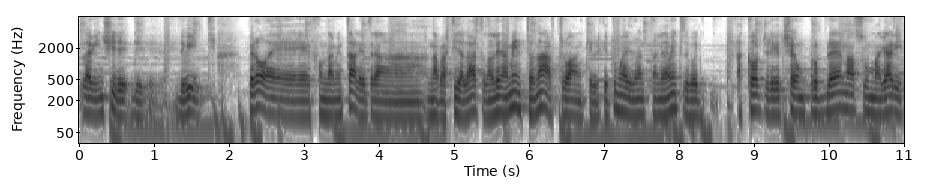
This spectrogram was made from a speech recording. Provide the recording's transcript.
la vinci dei 20. Però è fondamentale tra una partita e l'altra, un allenamento e un altro anche, perché tu magari durante un allenamento ti puoi accorgere che c'è un problema su magari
